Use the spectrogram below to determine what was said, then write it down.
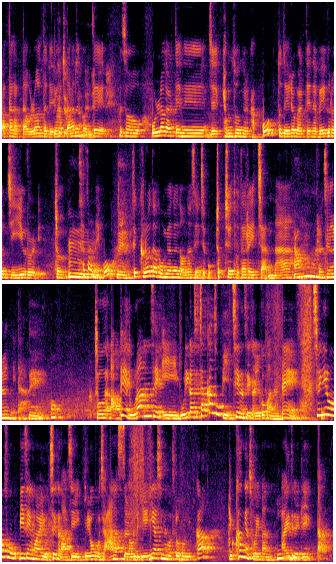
왔다 갔다 올라갔다 내려갔다 그쵸, 그쵸. 하는 건데 그래서 올라갈 때는 이제 겸손을 갖고 또 내려갈 때는 왜 그런지 이유를 좀 음. 찾아내고 네. 이제 그러다 보면은 어느새 이제 목적지에 도달해 있지 않나 아. 그런 생각을 합니다. 네. 어, 저는 앞에 노란색 이 우리같이 착한 소비 이 책은 제가 읽어봤는데 슬기로운 소비 생활 이 책은 아직 읽어보지 않았어요. 근데 얘기하시는 거 들어보니까 6학년 저희 반 음. 아이들에게 딱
